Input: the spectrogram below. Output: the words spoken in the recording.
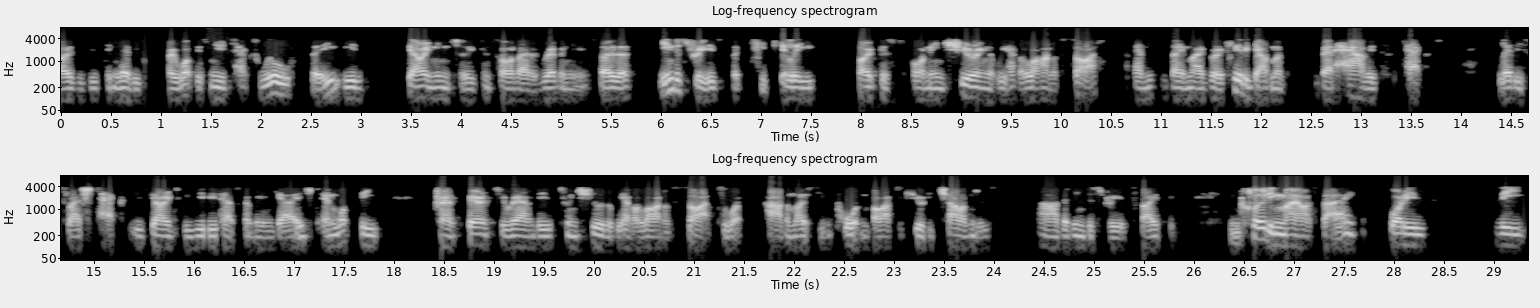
those existing levies. So what this new tax will be is going into consolidated revenue. So the industry is particularly focused on ensuring that we have a line of sight, and this has been made very clear to government about how this tax levy slash tax is going to be used, how it's going to be engaged, and what the transparency around is to ensure that we have a line of sight to what are the most important biosecurity challenges uh, that industry is facing, including, may I say, what is the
